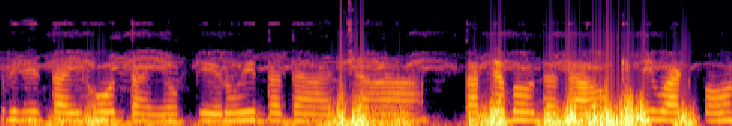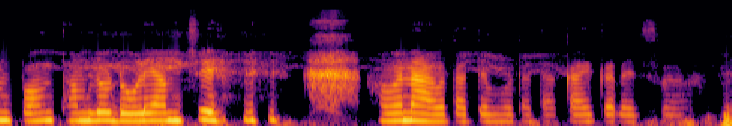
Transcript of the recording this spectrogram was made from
प्रीतीताई होत आहे ओके. रोहित दादा चहा. तात्या भाऊ दादा अहो किती वाट पाहून पाहून थांबलो डोळे आमचे. हो ना हो तात्या भाऊ दादा काय करायचं?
